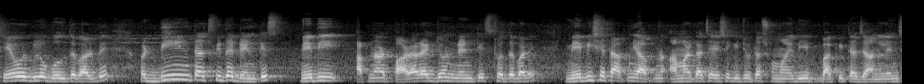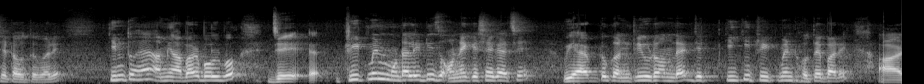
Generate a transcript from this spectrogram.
সেও এগুলো বলতে পারবে। But be in touch with the dentist maybe আপনার পাড়ার একজন ডেন্টিস্ট হতে পারে। মেবি সেটা আপনি আমার কাছে এসে কিছুটা সময় দিয়ে বাকিটা জানলেন, সেটা হতে পারে। কিন্তু হ্যাঁ আমি আবার বলব যে ট্রিটমেন্ট মোডালিটিস অনেক এসে গেছে। We have to conclude on that যে, কী কী ট্রিটমেন্ট হতে পারে। আর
